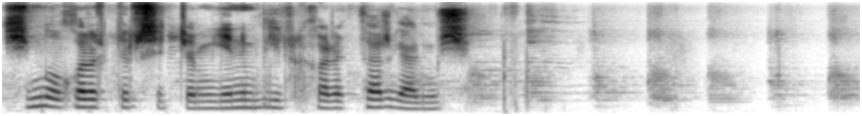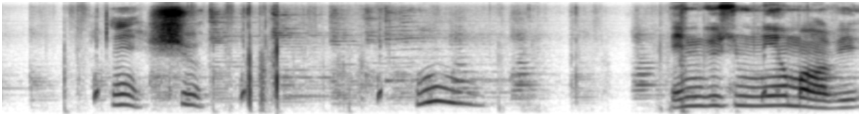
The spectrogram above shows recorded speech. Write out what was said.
Şimdi o karakteri seçeceğim. Yeni bir karakter gelmiş. Ne şu? Huu. Benim gözüm niye mavi?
